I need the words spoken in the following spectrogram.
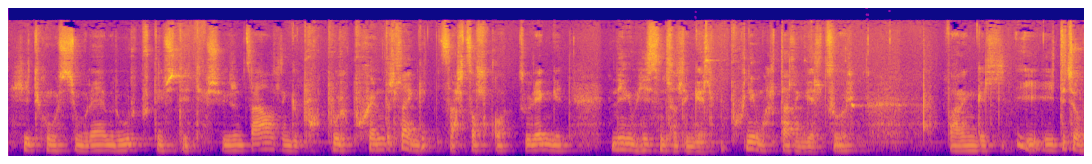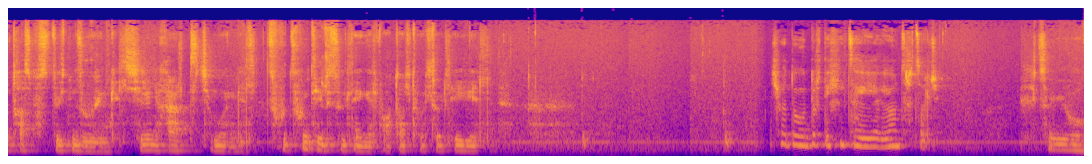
хид хүмүүс ч юм уу амар үр бүтэмжтэй тийм шүү. Ер нь заавал ингээ бүх бүх бүх амьдралаа ингээ зарцуулахгүй зүгээр яг ингээ нийгэм хийсэн л бол ингээл бүхнийг мартаал ингээл зүгээр баг ингээл идэж унтахаас бус түйтэн зүгээр ингээл ширээний хаард ч юм уу ингээл зөвхөн тэр сүлээ ингээл бодвол төлөвлөл хийгээл Шууд өдөрт их цагийг яг юунд зарцуулж? их цагийг юу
